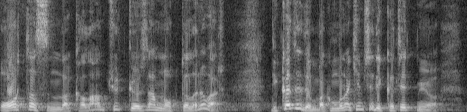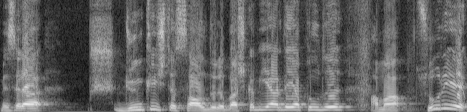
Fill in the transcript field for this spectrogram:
ortasında kalan Türk gözlem noktaları var. Dikkat edin bakın buna kimse dikkat etmiyor. Mesela dünkü işte saldırı başka bir yerde yapıldı ama Suriye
